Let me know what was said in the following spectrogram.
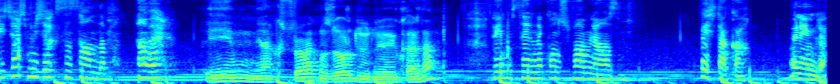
Hiç açmayacaksın sandım. Ne haber? İyiyim ya kusura bakma zor duyuluyor yukarıdan. Benim seninle konuşmam lazım. Beş dakika. Önemli.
